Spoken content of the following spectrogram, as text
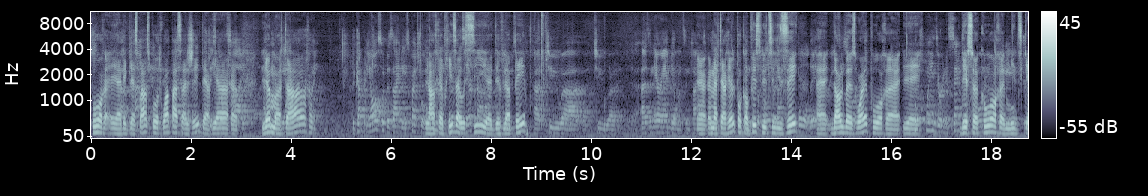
pour, et avec l'espace pour trois passagers derrière le moteur. L'entreprise a aussi développé un, matériel pour qu'on puisse l'utiliser euh, dans le besoin pour euh, les, des secours médicaux.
